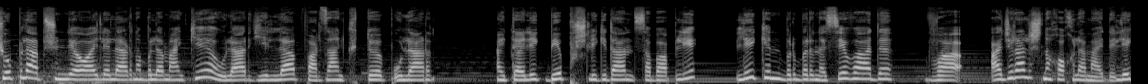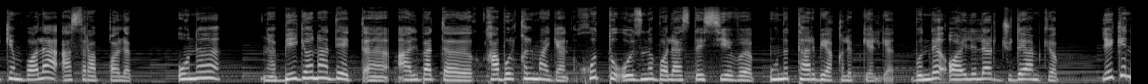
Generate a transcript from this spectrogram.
Ko'plab shunday oilalarni bilamanki ular yillab farzand kutib ular aytaylik bepushtligidan sababli lekin bir birini sevadi va ajralishni xohlamaydi lekin bola asrab qolib uni e, begonadek e, albatta qabul qilmagan xuddi o'zini bolasidek sevib uni tarbiya qilib kelgan. Bunday oilalar judayam ko'p. Lekin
